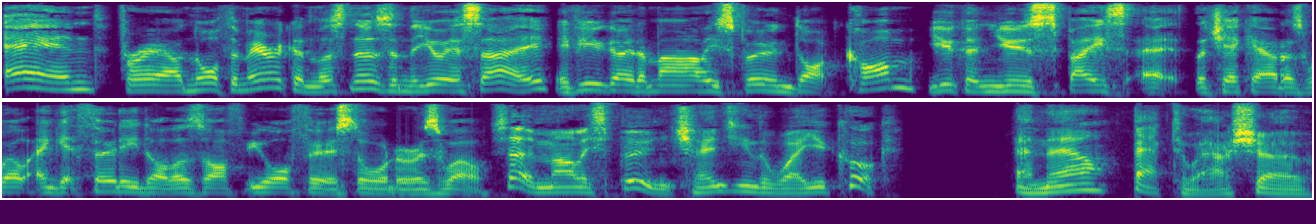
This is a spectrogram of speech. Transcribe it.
And for our North American listeners in the USA, if you go to marleyspoon.com, you can use space at the checkout as well and get $30 off your first order as well. So, Marley Spoon, changing the way you cook. And now, back to our show.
